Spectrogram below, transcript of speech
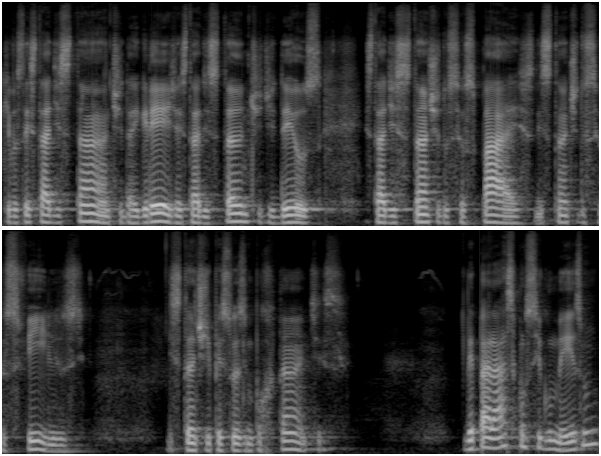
que você está distante da igreja, está distante de Deus, está distante dos seus pais, distante dos seus filhos, distante de pessoas importantes. Deparar-se consigo mesmo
